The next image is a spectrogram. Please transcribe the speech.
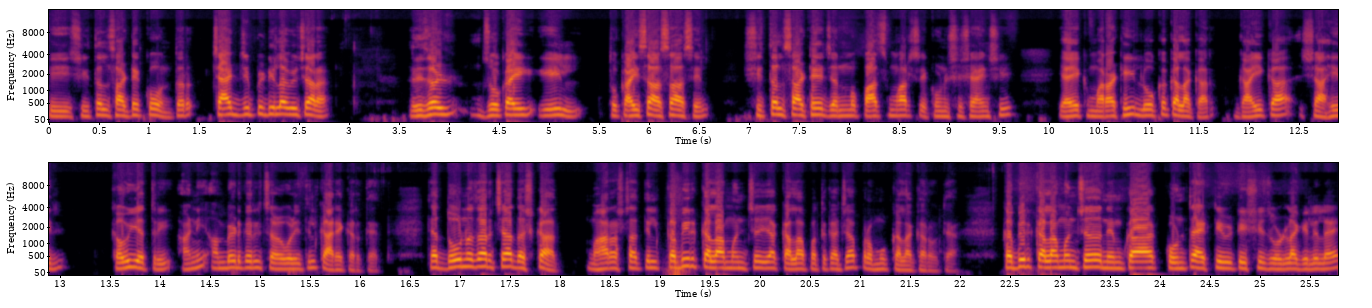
की शीतल साठे कोण? तर चॅट जी पी टीला विचारा. रिझल्ट जो काही येईल तो काहीसा असा असेल. शीतल साठे जन्म पाच मार्च एकोणीसशे शहाऐंशी. या एक मराठी लोककलाकार गायिका शाहीर कवयित्री आणि आंबेडकरी चळवळीतील कार्यकर्ते आहेत. त्या दोन हजारच्या दशकात महाराष्ट्रातील कबीर कलामंच या कलापथकाच्या प्रमुख कलाकार होत्या. कबीर कलामंच नेमका कोणत्या ॲक्टिव्हिटीशी जोडला गेलेला आहे?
